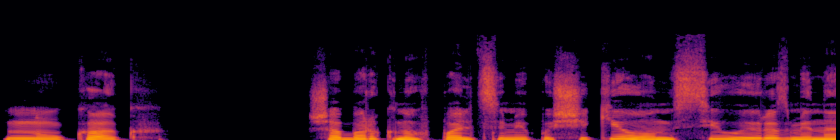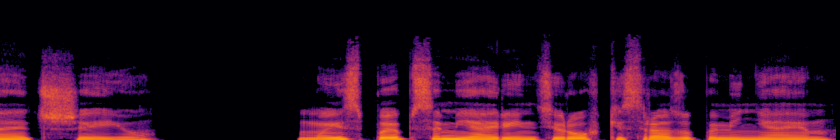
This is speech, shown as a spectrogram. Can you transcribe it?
«Ну как?» Шабаркнув пальцами по щеке, он силой разминает шею. «Мы с пепсами ориентировки сразу поменяем.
